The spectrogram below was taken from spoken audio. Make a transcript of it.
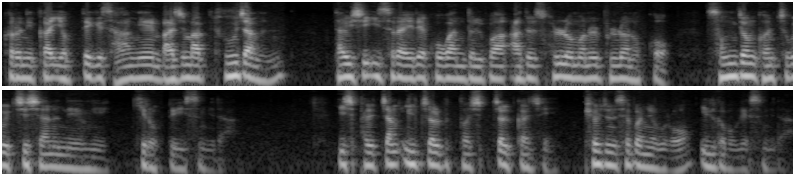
그러니까 역대기 상의 마지막 두 장은 다윗이 이스라엘의 고관들과 아들 솔로몬을 불러놓고 성전 건축을 지시하는 내용이 기록되어 있습니다. 28장 1절부터 10절까지 표준 세번역으로 읽어보겠습니다.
